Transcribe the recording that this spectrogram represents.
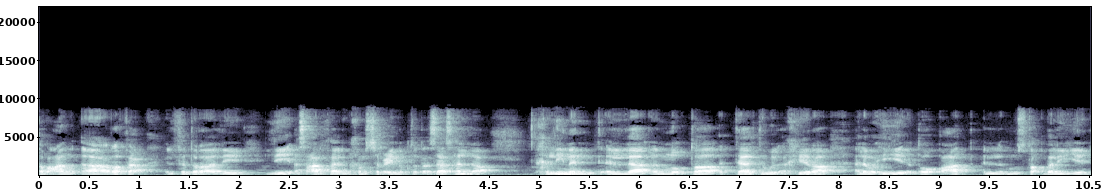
طبعا رفع الفدرالي لأسعار الفائده ب 75 نقطة أساس. هلأ خلينا ننتقل للنقطة الثالثة والأخيرة ألا وهي التوقعات المستقبلية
